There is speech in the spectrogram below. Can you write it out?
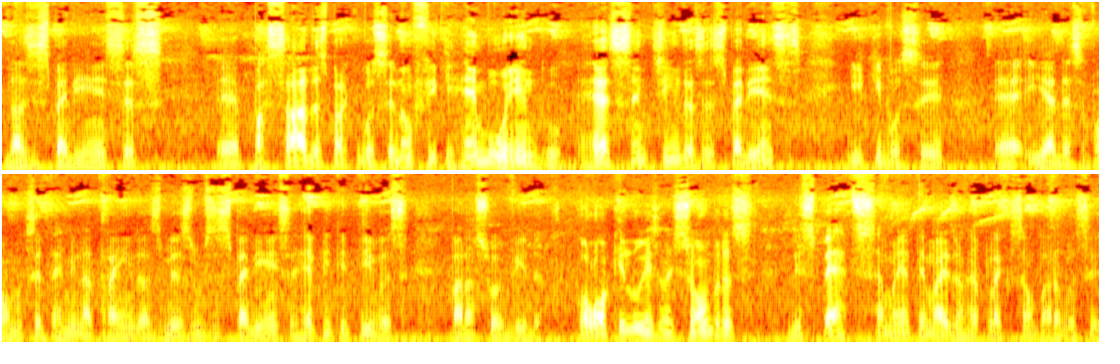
das experiências é, passadas para que você não fique remoendo, ressentindo essas experiências e que você é, e é dessa forma que você termina atraindo as mesmas experiências repetitivas para a sua vida. Coloque luz nas sombras, desperte-se, amanhã tem mais uma reflexão para você.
